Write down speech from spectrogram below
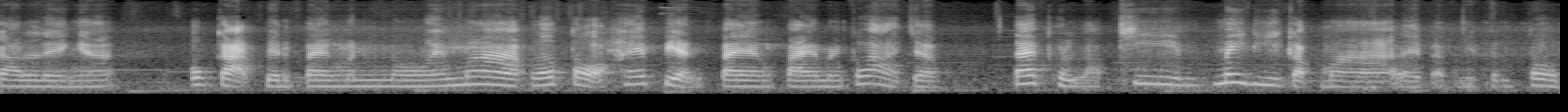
กันอะไรเงี้ยโอกาสเปลี่ยนแปลงมันน้อยมาก แล้วต่อให้เปลี่ยนแปลงไปมันก็อาจจะได้ผลลัพธ์ที่ไม่ดีกลับมาอะไรแบบนี้เป็นต้น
